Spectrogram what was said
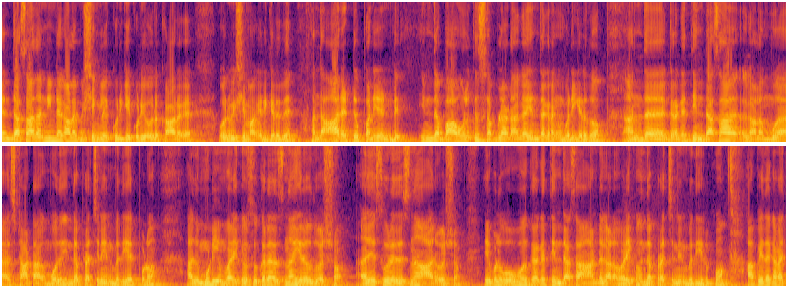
என் தசா தான் நீண்ட கால விஷயங்களை குறிக்கக்கூடிய ஒரு காரக ஒரு விஷயமாக இருக்கிறது. அந்த ஆறு எட்டு பன்னிரெண்டு இந்த பாவங்களுக்கு சப்ளாடாக எந்த கிரகம் வருகிறதோ அந்த கிரகத்தின் தசா காலம் ஸ்டார்ட் ஆகும்போது இந்த பிரச்சனை என்பது ஏற்படும். அது முடியும் வரைக்கும் சுக்கரதசனா இருபது வருஷம் அதே சூரியதசனா ஆறு வருஷம். இதுபோல் ஒவ்வொரு கிரகத்தின் தசா ஆண்டு காலம் வரைக்கும் இந்த பிரச்சனை என்பது இருக்கும். அப்போ இதற்கான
